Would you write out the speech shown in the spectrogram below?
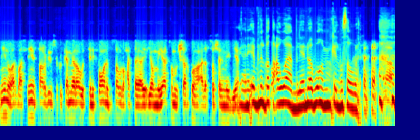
سنين وأربع سنين صاروا بيمسكوا الكاميرا والتليفون وبيصوروا حتى يومياتهم ويشاركوها على ال social media. يعني ابن البط عوام لأنه أبوهم يمكن مصور. نعم.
